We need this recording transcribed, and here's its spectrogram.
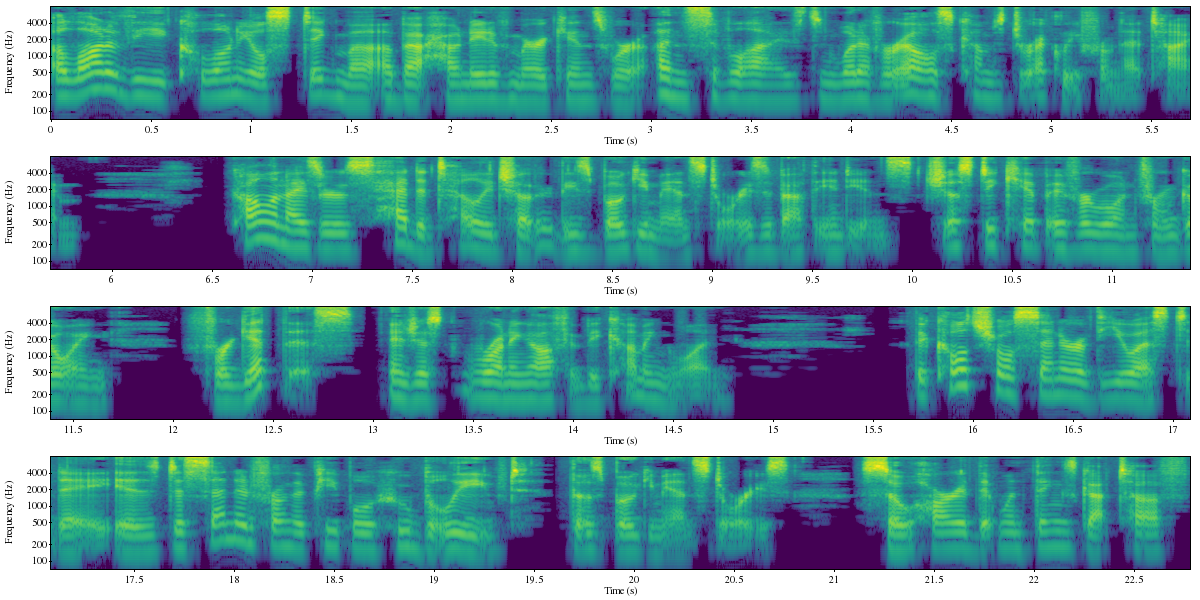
A lot of the colonial stigma about how Native Americans were uncivilized and whatever else comes directly from that time. Colonizers had to tell each other these bogeyman stories about the Indians just to keep everyone from going, forget this, and just running off and becoming one. The cultural center of the US today is descended from the people who believed those bogeyman stories so hard that when things got tough,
